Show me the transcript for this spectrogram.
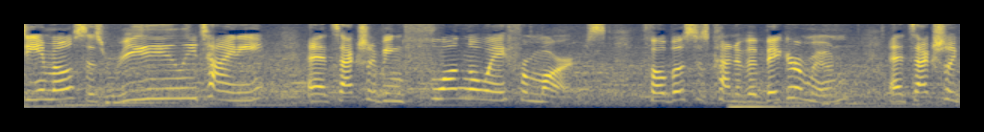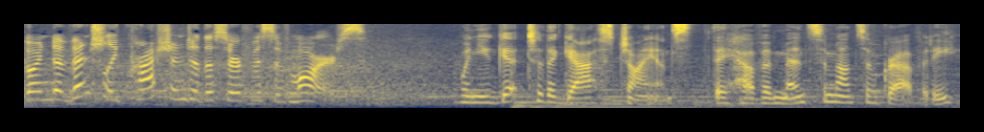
Deimos is really tiny, and it's actually being flung away from Mars. Phobos is kind of a bigger moon, and it's actually going to eventually crash into the surface of Mars. When you get to the gas giants, they have immense amounts of gravity,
